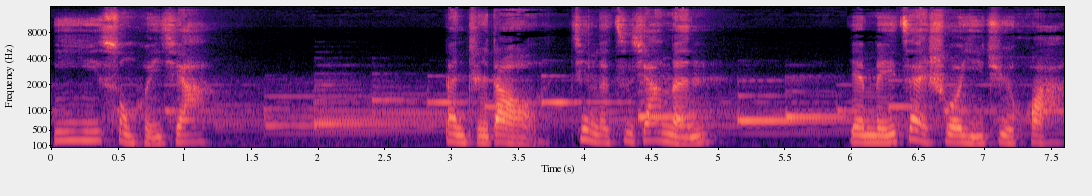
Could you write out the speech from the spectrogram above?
一一送回家，但直到进了自家门，也没再说一句话。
